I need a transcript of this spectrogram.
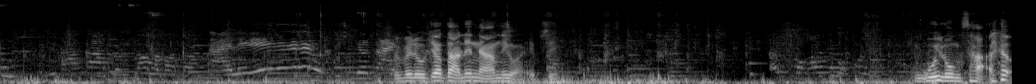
นตายแล้วเดี๋ยวตายไปไปดูแก้วตาเล่นน้ำดีกว่า FC อุ้ อุ้ยลงสระแล้ว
